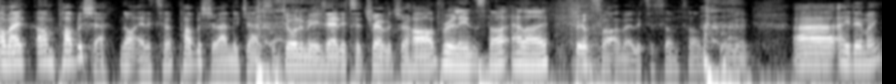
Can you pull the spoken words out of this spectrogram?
I'm, ed- I'm publisher, not editor. Publisher Andy Jackson. Joining me is editor Trevor Trahan. Brilliant start. Hello. Feels like I'm editor sometimes. uh, how you doing, mate?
